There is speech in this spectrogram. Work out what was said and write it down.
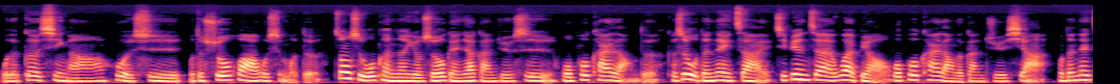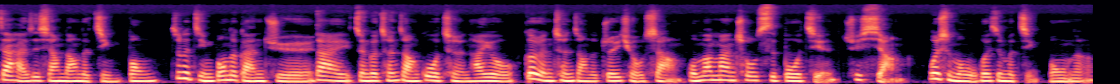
我的个性啊，或者是我的说。话或什么的，纵使我可能有时候给人家感觉是活泼开朗的，可是我的内在，即便在外表活泼开朗的感觉下，我的内在还是相当的紧绷。这个紧绷的感觉，在整个成长过程还有个人成长的追求上，我慢慢抽丝剥茧去想。为什么我会这么紧绷呢？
